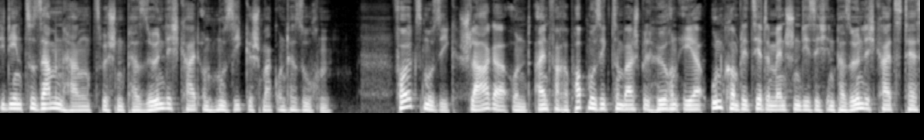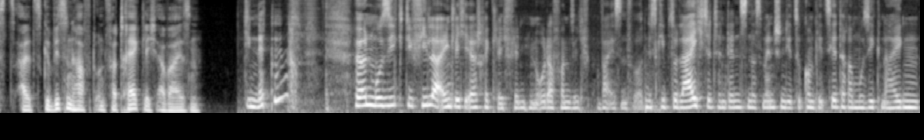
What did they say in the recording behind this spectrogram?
die den Zusammenhang zwischen Persönlichkeit und Musikgeschmack untersuchen. Volksmusik, Schlager und einfache Popmusik zum Beispiel hören eher unkomplizierte Menschen, die sich in Persönlichkeitstests als gewissenhaft und verträglich erweisen. Die Netten hören Musik, die viele eigentlich eher schrecklich finden oder von sich weisen würden. Es gibt so leichte Tendenzen, dass Menschen, die zu komplizierterer Musik neigen,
